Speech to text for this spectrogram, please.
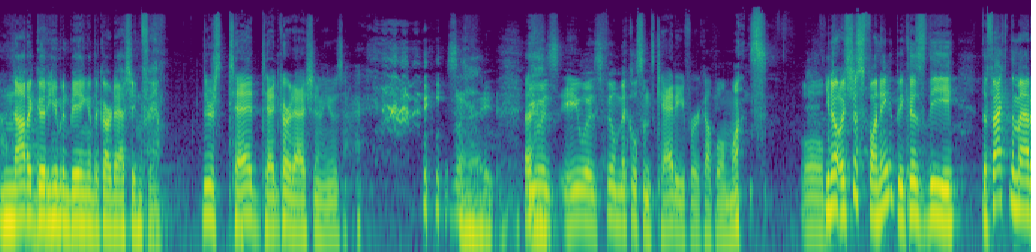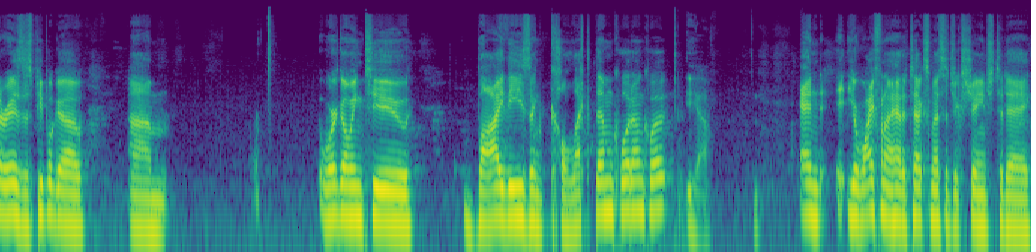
not a good human being in the Kardashian fam. There's Ted Ted Kardashian. He was. He's alright. He was he was Phil Mickelson's caddy for a couple of months. Old You know, it's just funny because the the fact of the matter is, is people go, um, we're going to buy these and collect them, quote unquote. yeah. And it- your wife and I had a text message exchange today,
